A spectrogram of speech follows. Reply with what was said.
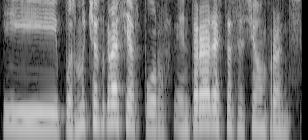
Y pues muchas gracias por entrar a esta sesión, Franz.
